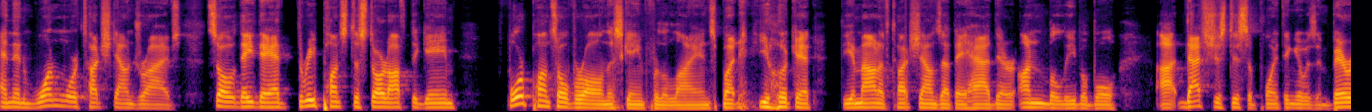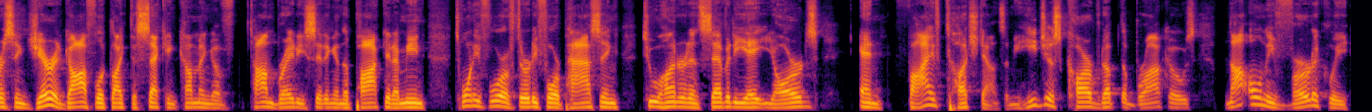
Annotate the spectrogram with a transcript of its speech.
and then one more touchdown drives. So they they had three punts to start off the game, four punts overall in this game for the Lions. But you look at the amount of touchdowns that they had, they're unbelievable. Uh, that's just disappointing. It was embarrassing. Jared Goff looked like the second coming of Tom Brady sitting in the pocket. I mean, 24 of 34 passing, 278 yards and five touchdowns. I mean, he just carved up the Broncos not only vertically,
